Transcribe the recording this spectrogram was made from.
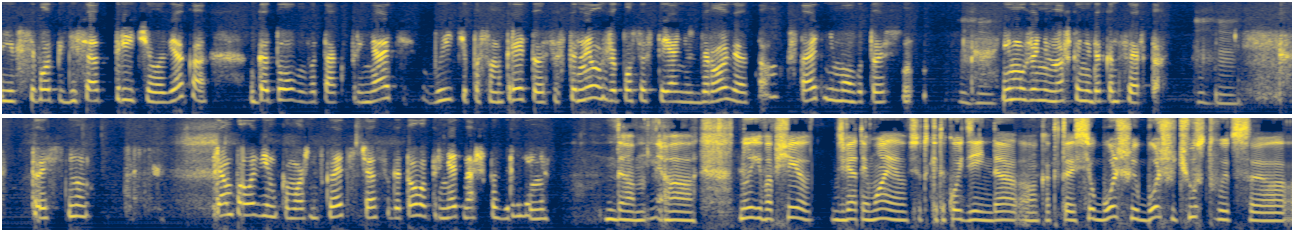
И всего 53 человека готовы вот так принять, выйти, посмотреть. То есть остальные уже по состоянию здоровья там встать не могут. То есть угу. им уже немножко не до концерта. Угу. То есть, ну, прям половинка, можно сказать, сейчас готова принять наши поздравления. Да, а, ну и вообще 9 мая все-таки такой день, да, а, как-то все больше и больше чувствуется,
